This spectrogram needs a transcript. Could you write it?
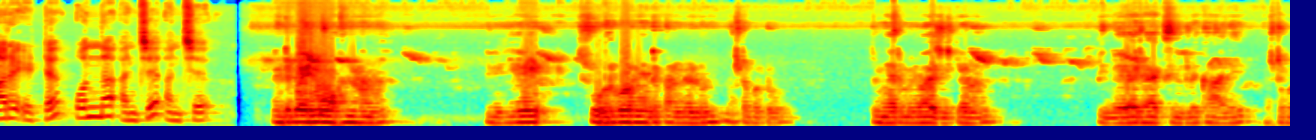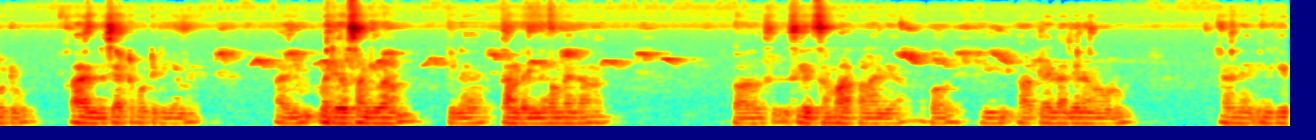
ആറ് എട്ട് ഒന്ന് അഞ്ച് അഞ്ച്. എന്റെ പേര് മോഹൻ എന്നാണ്. എനിക്ക് ഷുഗർ കുറഞ്ഞ് എന്റെ കണ്ണുകളും നഷ്ടപ്പെട്ടു. പിന്നെ തുഞ്ഞാരമ്പൽ വായിച്ചിരിക്കുകയാണ് പിന്നെ ഒരു ആക്സിഡന്റിൽ കാൽ നഷ്ടപ്പെട്ടു. കാലിന്റെ ചിരട്ട പൊട്ടിയിരിക്കുകയാണ്. അതിന് മര്യാദ സംഖ്യ വേണം. പിന്നെ തണ്ടലിന് കംപ്ലൈന്റ് ആണ്. അപ്പോൾ ചികിത്സ കാണാനില്ല അപ്പോൾ ഈ നാട്ടിലെ എല്ലാ ജനങ്ങളോടും ഞാൻ എനിക്ക്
